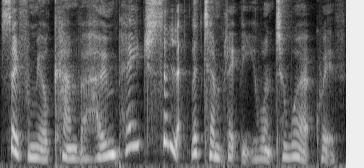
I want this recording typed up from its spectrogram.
So from your Canva homepage, select the template that you want to work with.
